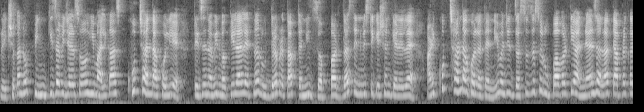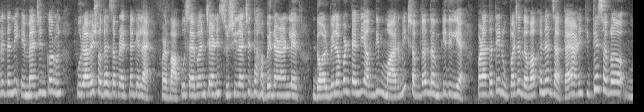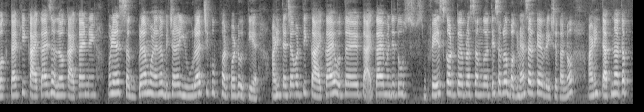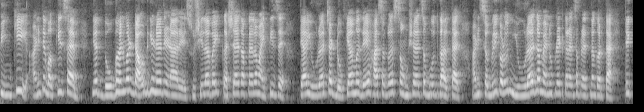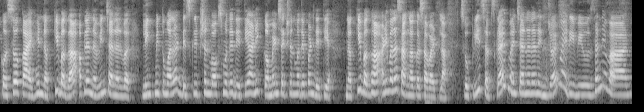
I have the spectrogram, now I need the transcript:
प्रेक्षकांनो पिंकीचा विजय असो ही मालिका आज खूप छान दाखवली आहे. ते जे नवीन वकील आले आहेत ना रुद्र प्रताप त्यांनी जबरदस्त इन्व्हेस्टिगेशन केलेलं आहे. आणि खूप छान दाखवलं त्यांनी. म्हणजे जसं जसं रूपावरती अन्याय झाला त्याप्रकारे त्यांनी इमॅजिन करून पुरावे शोधायचा प्रयत्न केला आहे पण बापूसाहेबांचे आणि सुशिलाचे धाबे दणाणले आहेत डॉल्बीला पण त्यांनी अगदी मार्मिक शब्दात धमकी दिली आहे. पण आता ते रूपाच्या दवाखान्यात जात आहे आणि तिथे सगळं बघतात की काय काय झालं काय काय नाही. पण या सगळ्यामुळे ना बिचारा युवराजची खूप फरफट होती आहे आणि त्याच्यावरती काय काय होतं आहे काय काय म्हणजे तो फेस करतोय प्रसंग ते सगळं बघण्यासारखं आहे प्रेक्षकांनो. आणि त्यातनं आता पिंकी आणि ते वकील साहेब या दोघांवर डाऊट घेण्यात येणार आहे. सुशीलाबाई कशा आहेत आपल्याला माहितीच आहे. त्या युवराजच्या डोक्यामध्ये हा सगळं संशयाचं भूत घालतात आणि सगळीकडून युवराजला मॅन्युपुलेट करायचा प्रयत्न करतात ते कसं काय हे नक्की बघा आपल्या नवीन चॅनलवर लिंक मी तुम्हाला डिस्क्रिप्शन बॉक्समध्ये देते आणि कमेंट सेक्शनमध्ये पण देते नक्की बघा आणि मला सांगा कसा वाटला. So please subscribe my channel and enjoy my reviews धन्यवाद.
